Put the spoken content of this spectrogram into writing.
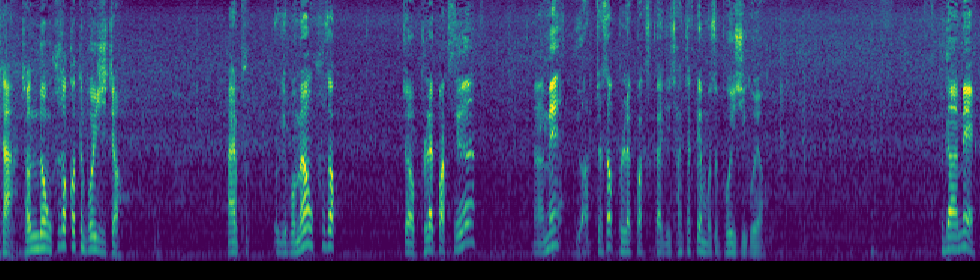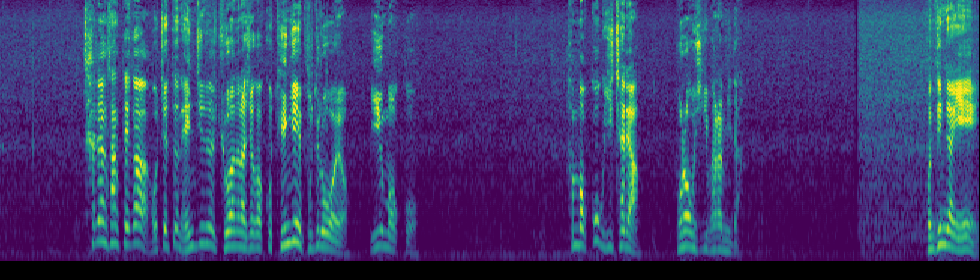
자 전동 후석 커튼 보이시죠? 아, 부- 여기 보면 후석 저 블랙박스 그다음에 이 앞좌석 블랙박스까지 장착된 모습 보이시고요. 그 다음에 차량 상태가 어쨌든 엔진을 교환을 하셔갖고 굉장히 부드러워요. 이음 없고. 한번 꼭 이 차량 보러 오시기 바랍니다. 권 팀장이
